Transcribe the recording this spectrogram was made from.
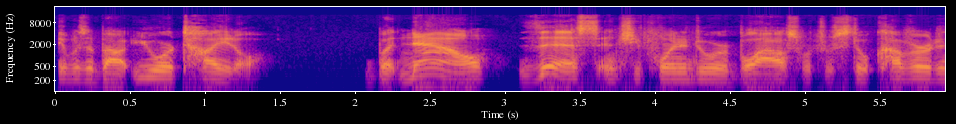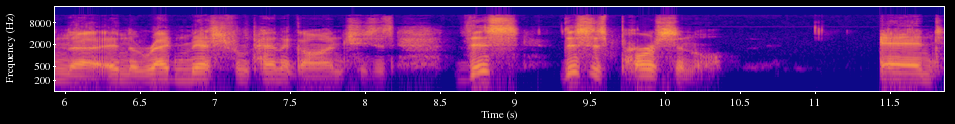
It was about your title. But now this, and she pointed to her blouse, which was still covered in the in the red mist from Pentagon. She says, "This this is personal, and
